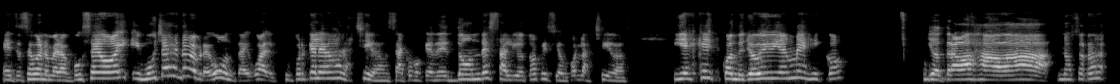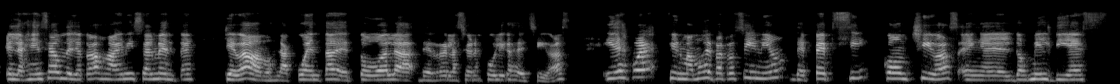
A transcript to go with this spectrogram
entonces, bueno, me la puse hoy y mucha gente me pregunta, igual, ¿tú por qué le vas a las chivas? O sea, como que de dónde salió tu afición por las chivas. Y es que cuando yo vivía en México, yo trabajaba, nosotros en la agencia donde yo trabajaba inicialmente, llevábamos la cuenta de todas las relaciones públicas de Chivas. Y después firmamos el patrocinio de Pepsi con Chivas en el 2010.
